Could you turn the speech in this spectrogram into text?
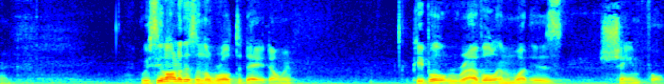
Right? We see a lot of this in the world today, don't we? People revel in what is shameful.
